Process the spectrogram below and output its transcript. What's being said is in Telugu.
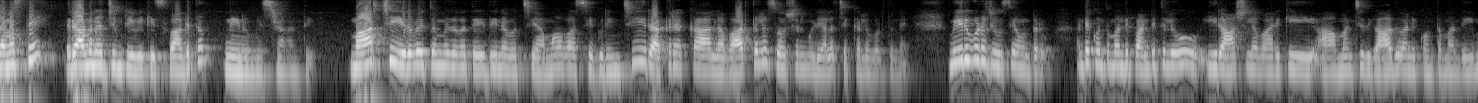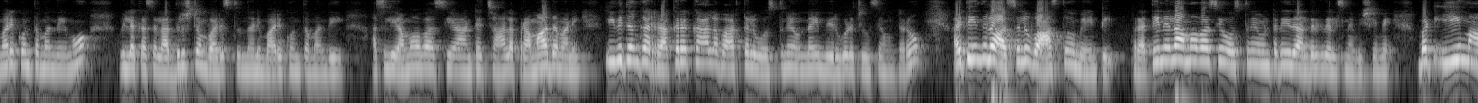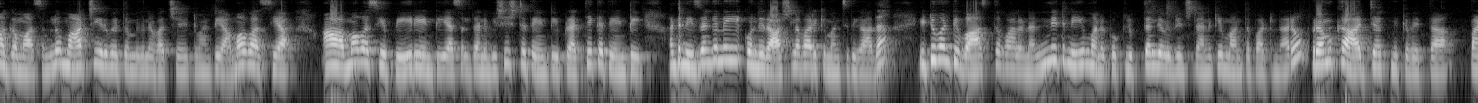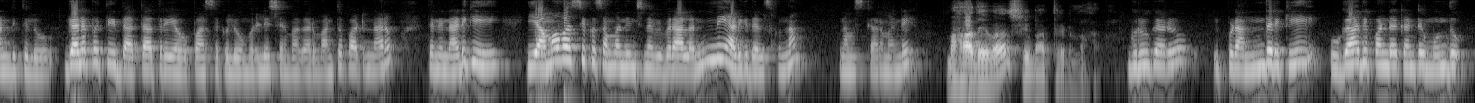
నమస్తే రామరాజ్యం టీవీకి స్వాగతం. నేను మిశ్రావంతి మార్చి ఇరవై తొమ్మిదవ తేదీన వచ్చే అమావాస్య గురించి రకరకాల వార్తలు సోషల్ మీడియాలో చక్కర్లు కొడుతున్నాయి. మీరు కూడా చూసే ఉంటారు. అంటే కొంతమంది పండితులు ఈ రాశుల వారికి మంచిది కాదు అని కొంతమంది మరి కొంతమంది ఏమో వీళ్ళకి అసలు అదృష్టం వరిస్తుందని మరికొంతమంది అసలు ఈ అమావాస్య అంటే చాలా ప్రమాదం అని. ఈ విధంగా రకరకాల వార్తలు వస్తూనే ఉన్నాయి. మీరు కూడా చూసే ఉంటారు. అయితే ఇందులో అసలు వాస్తవం ఏంటి? ప్రతి నెల అమావాస్య వస్తూనే ఉంటుంది. ఇది అందరికీ తెలిసిన విషయమే. బట్ ఈ మాఘ మాసంలో మార్చి ఇరవై తొమ్మిదిన వచ్చేటువంటి అమావాస్య ఆ అమావాస్య పేరేంటి? అసలు దాని విశిష్టత ఏంటి? ప్రత్యేకత ఏంటి? అంటే నిజంగానే కొన్ని రాశుల వారికి మంచిది కాదా? ఇటువంటి వాస్తవాలన్నిటినీ మనకు క్లుప్తంగా వివరించడానికి మనతో పాటు ఉన్నారు ప్రముఖ ఆధ్యాత్మికవేత్త పండితులు గణపతి దత్తాత్రేయ ఉపాసకులు మురళీ శర్మ గారు మనతో పాటు ఉన్నారు. తనని అడిగి ఈ అమావాస్యకు సంబంధించిన వివరాలన్నీ అడిగి తెలుసుకుందాం. నమస్కారం అండి. మహాదేవ శ్రీమాత్రుడు నమ. గురుగారు ఇప్పుడు అందరికీ ఉగాది పండుగ కంటే ముందు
